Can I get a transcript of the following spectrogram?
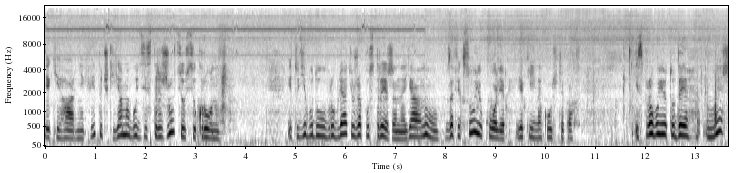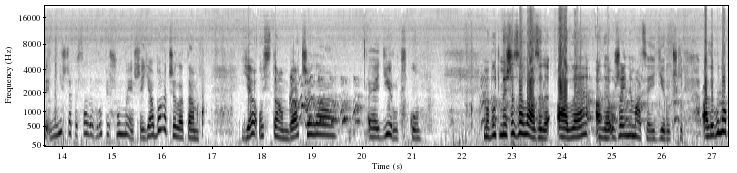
Які гарні квіточки. Я, мабуть, зістрижу цю всю крону. І тоді буду обробляти вже пострижене. Я ну, зафіксую колір, який на кущиках. І спробую туди миші. Мені ще писали в групі, що миші. Я бачила там, я ось там бачила дірочку. Мабуть, миші залазили, але, але вже й нема цієї дірочки. Але вона б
